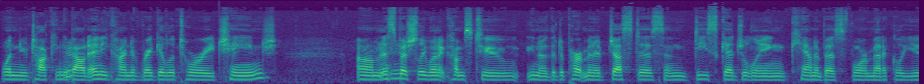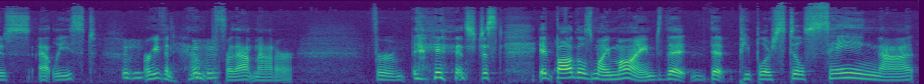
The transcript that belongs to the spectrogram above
when you're talking mm-hmm. about any kind of regulatory change, um, mm-hmm. especially when it comes to you know the Department of Justice and descheduling cannabis for medical use, at least, mm-hmm. or even hemp mm-hmm. for that matter. For it's just it boggles my mind that that people are still saying that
